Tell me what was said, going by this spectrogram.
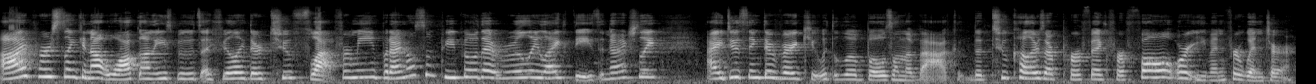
I personally cannot walk on these boots. I feel like they're too flat for me, but I know some people that really like these, and actually I do think they're very cute with the little bows on the back. The two colors are perfect for fall or even for winter.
